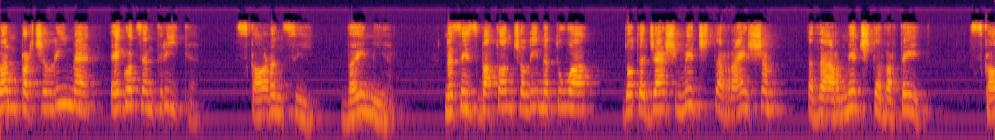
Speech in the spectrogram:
bën për qëllime egocentrike, s'ka rëndësi, bëj mirë. Nëse i zbaton qëllimet tua, do të gjesh miq të rrejshëm dhe armiq të vërtetë. S'ka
